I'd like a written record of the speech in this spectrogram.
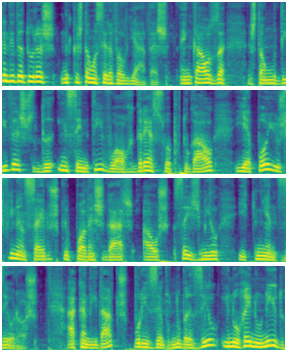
candidaturas que estão a ser avaliadas. Em causa estão medidas de incentivo ao regresso a Portugal e apoios financeiros que podem chegar aos 6.500 euros. Há candidatos, por exemplo, no Brasil e no Reino Unido,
